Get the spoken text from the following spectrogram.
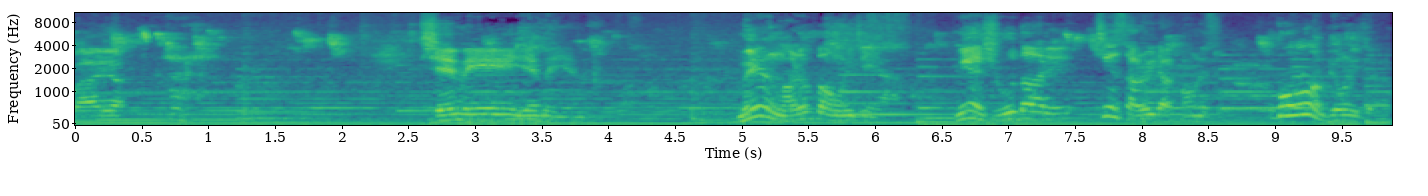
ပါရရဲမေးရဲမေးရဲမေးမင်းကငါတို့ပတ်ဝန်းကျင်ဟာမင်းကရိုးသားတယ်ကျင့်စာရိတ္တကောင်းတယ်ဆိုအကုန်လုံးကပြောနေကြတယ်ဒါ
